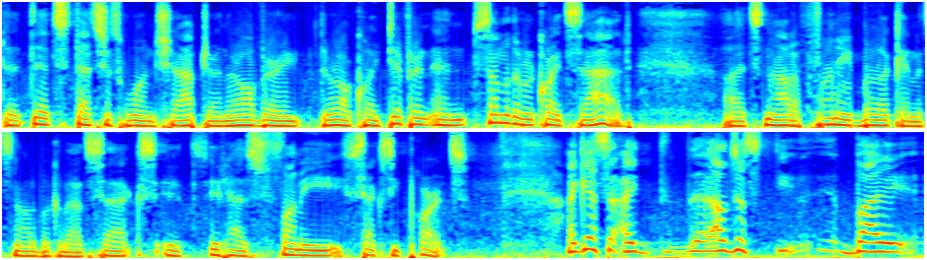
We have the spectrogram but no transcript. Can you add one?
that's that's just one chapter, and they're all very they're all quite different, and some of them are quite sad. Uh, it's not a funny book, and it's not a book about sex. It it has funny, sexy parts. I guess I I'll just by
